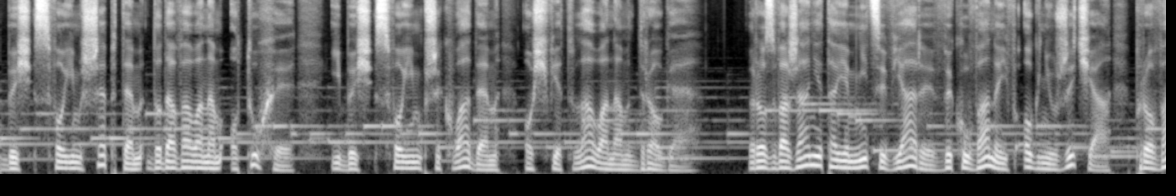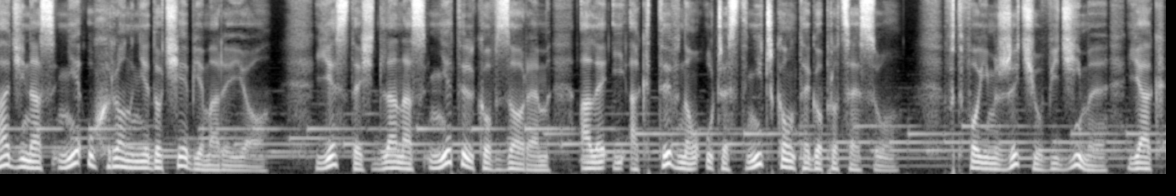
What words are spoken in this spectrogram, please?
byś swoim szeptem dodawała nam otuchy i byś swoim przykładem oświetlała nam drogę. Rozważanie tajemnicy wiary wykuwanej w ogniu życia prowadzi nas nieuchronnie do Ciebie, Maryjo. Jesteś dla nas nie tylko wzorem, ale i aktywną uczestniczką tego procesu. W Twoim życiu widzimy, jak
